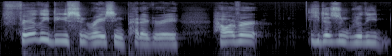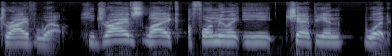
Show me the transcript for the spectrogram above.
fairly decent racing pedigree. However, he doesn't really drive well. He drives like a Formula E champion would,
